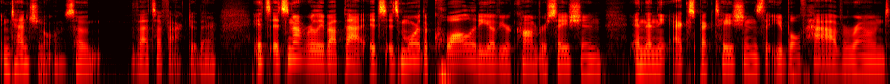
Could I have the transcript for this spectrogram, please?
intentional. So that's a factor there. It's it's not really about that. It's it's more the quality of your conversation and then the expectations that you both have around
